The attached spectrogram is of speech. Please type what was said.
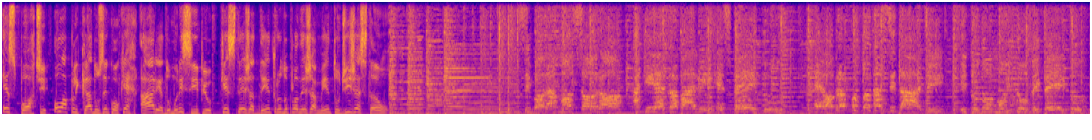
esporte ou aplicados em qualquer área do município que esteja dentro do planejamento de gestão. Simbora Mossoró, aqui é trabalho e respeito. É obra por toda a cidade e tudo muito bem feito.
